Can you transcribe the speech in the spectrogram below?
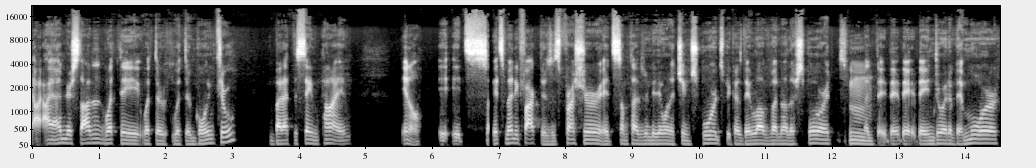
I, I understand what they what they're what they're going through but at the same time you know it, it's it's many factors it's pressure it's sometimes maybe they want to change sports because they love another sport mm. that they, they, they, they enjoy it a bit more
